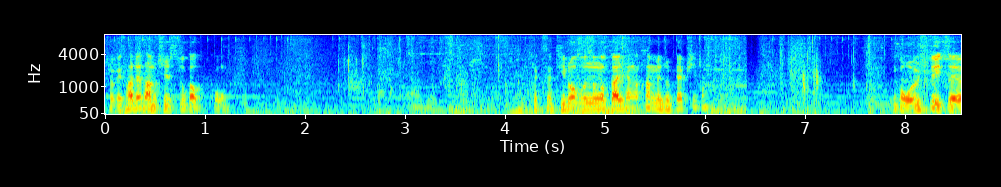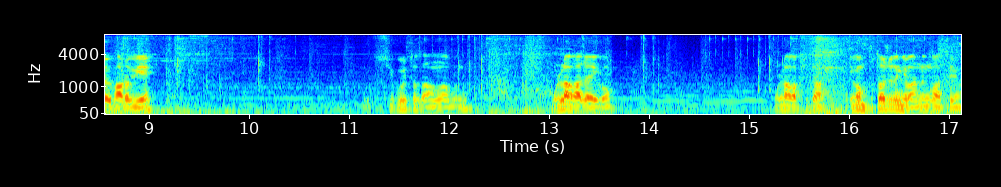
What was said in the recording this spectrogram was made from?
저기 4대3 질 수가 없고. 잭스 뒤로 붙는 것까지 생각하면 좀 뺍시다. 이거 올 수도 있어요 바로 위에. 지고 있어서 안 오나 보네. 올라가자 이거 올라갑시다 이건 붙어주는 게 맞는 것 같아요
